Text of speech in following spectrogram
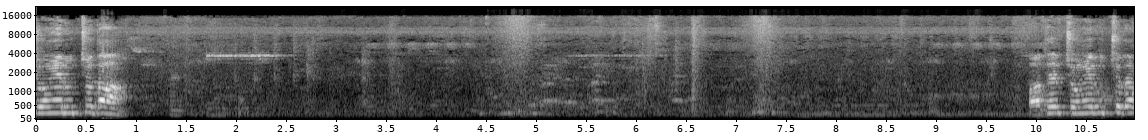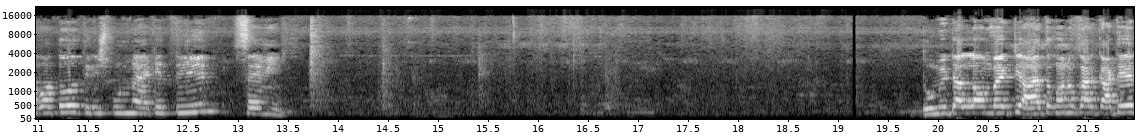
চোঙের উচ্চতা। অতএব চোঙের উচ্চতা কত? তিরিশ পূর্ণ একের তিন সেমি। দু মিটার লম্বা একটি আয়তঘনকার কাঠের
